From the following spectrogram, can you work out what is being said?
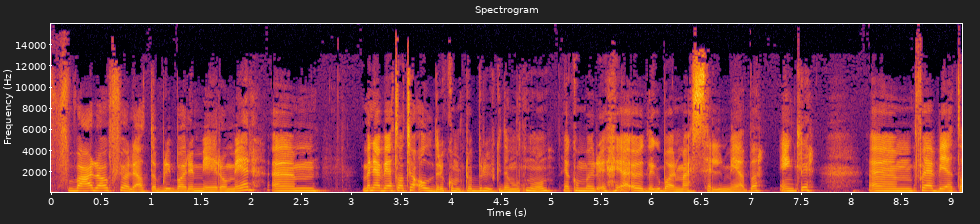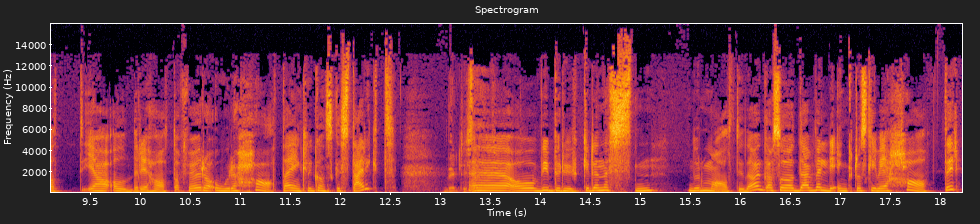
For hver dag føler jeg at det blir bare mer og mer. Um, men jeg vet at jeg aldri kommer til å bruke det mot noen. Jeg, kommer, jeg ødelegger bare meg selv med det, egentlig. Um, for jeg vet at jeg har aldri hata før, og ordet hate er egentlig ganske sterkt. sterkt. Uh, og vi bruker det nesten normalt i dag. Altså, det er veldig enkelt å skrive 'jeg hater'.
